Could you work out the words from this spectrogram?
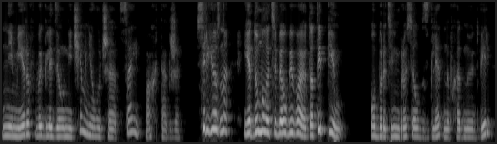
Немиров выглядел ничем не лучше отца и пах так же. «Серьезно? Я думала, тебя убивают, а ты пил!» Оборотень бросил взгляд на входную дверь,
